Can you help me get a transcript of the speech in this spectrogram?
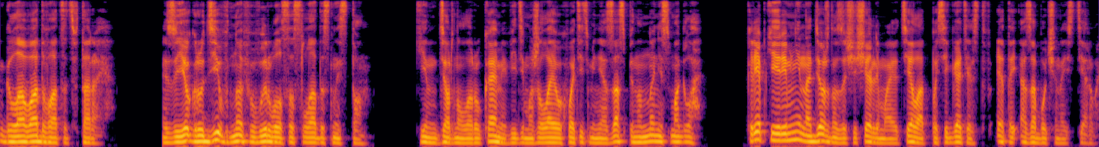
Глава 22. Из ее груди вновь вырвался сладостный стон. Кин дернула руками, видимо, желая ухватить меня за спину, но не смогла. Крепкие ремни надежно защищали мое тело от посягательств этой озабоченной стервы.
